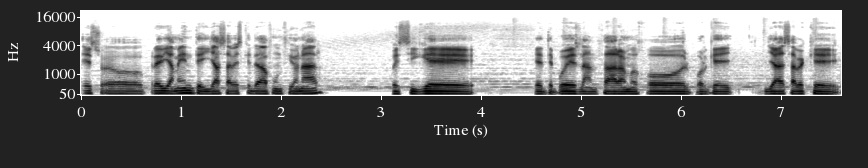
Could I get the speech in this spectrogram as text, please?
eso previamente y ya sabes que te va a funcionar, pues sí que, te puedes lanzar a lo mejor porque ya sabes que,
